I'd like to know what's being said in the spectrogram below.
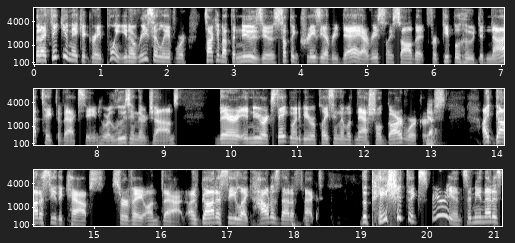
but i think you make a great point you know recently if we're talking about the news you know something crazy every day i recently saw that for people who did not take the vaccine who are losing their jobs they're in new york state going to be replacing them with national guard workers yes. I got to see the CAHPS survey on that. I've got to see like how does that affect the patient experience. I mean, that is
